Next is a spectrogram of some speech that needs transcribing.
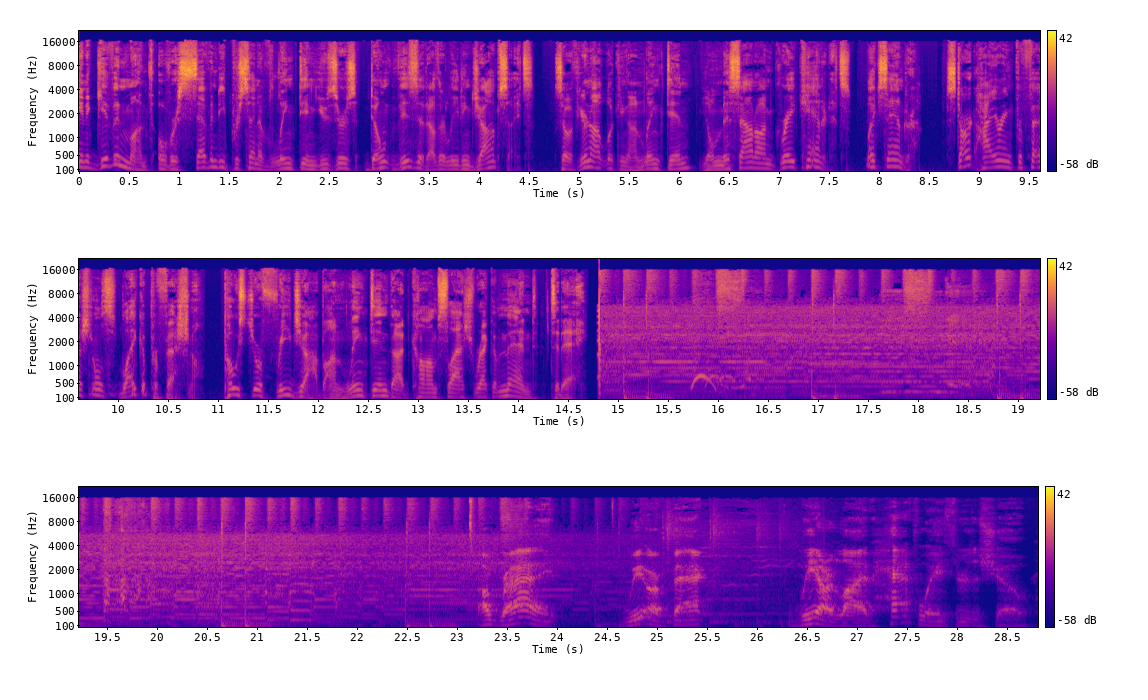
In a given month, over 70% of LinkedIn users don't visit other leading job sites. So if you're not looking on LinkedIn, you'll miss out on great candidates like Sandra. Start hiring professionals like a professional. Post your free job on LinkedIn.com slash recommend today. All right. We are back. We are live halfway through the show.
